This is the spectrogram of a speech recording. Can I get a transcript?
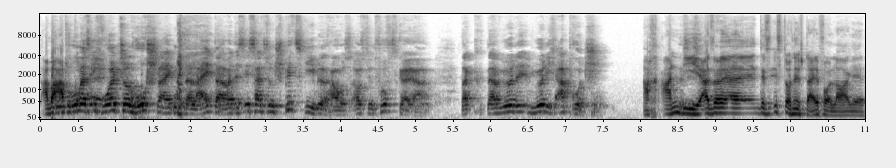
Aber Und ab, Thomas, ich wollte schon hochsteigen mit der Leiter, aber das ist halt so ein Spitzgiebelhaus aus den 50er Jahren. Da, da würde, würde ich abrutschen. ach Andi, also äh, das ist doch eine Steilvorlage.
